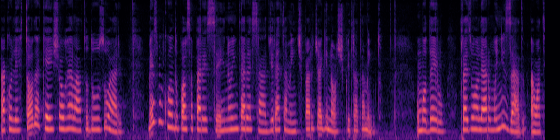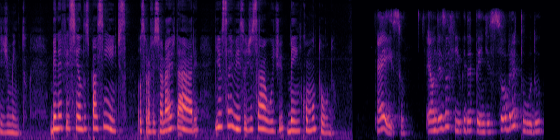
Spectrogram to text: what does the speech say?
acolher toda a queixa ou relato do usuário mesmo quando possa parecer não interessar diretamente para o diagnóstico e tratamento. O modelo traz um olhar humanizado ao atendimento, beneficiando os pacientes, os profissionais da área e o serviço de saúde, bem como um todo. É isso. É um desafio que depende, sobretudo,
